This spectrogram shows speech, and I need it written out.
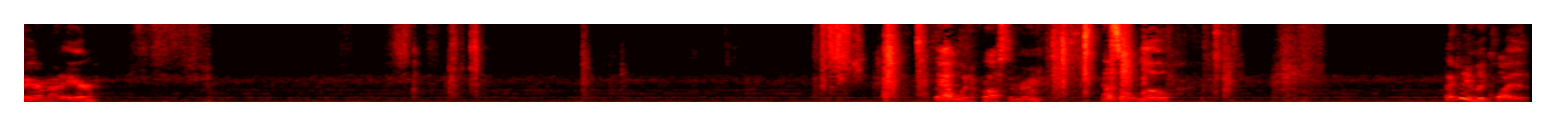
fair amount of air. That went across the room. That's all low. Actually, really quiet.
